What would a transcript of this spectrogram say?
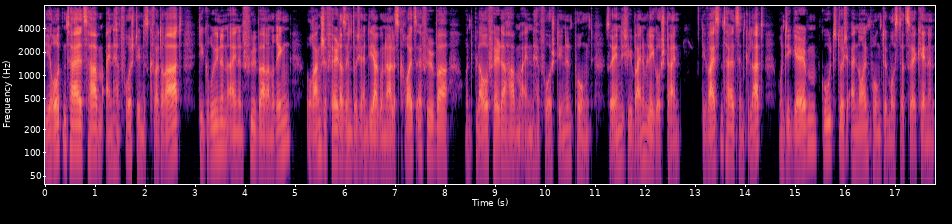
Die roten Teils haben ein hervorstehendes Quadrat, die grünen einen fühlbaren Ring, orange Felder sind durch ein diagonales Kreuz erfüllbar und blaue Felder haben einen hervorstehenden Punkt, so ähnlich wie bei einem Legostein. Die weißen Teils sind glatt und die gelben gut durch ein 9-Punkte-Muster zu erkennen.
